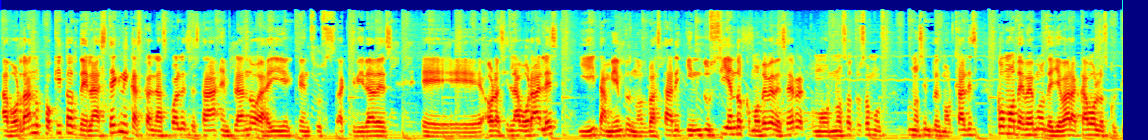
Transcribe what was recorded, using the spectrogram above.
abordando un poquito de las técnicas con las cuales está empleando ahí en sus actividades, eh, ahora sí, laborales, y también pues nos va a estar induciendo como debe de ser, como nosotros somos unos simples mortales, cómo debemos de llevar a cabo los cultivos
